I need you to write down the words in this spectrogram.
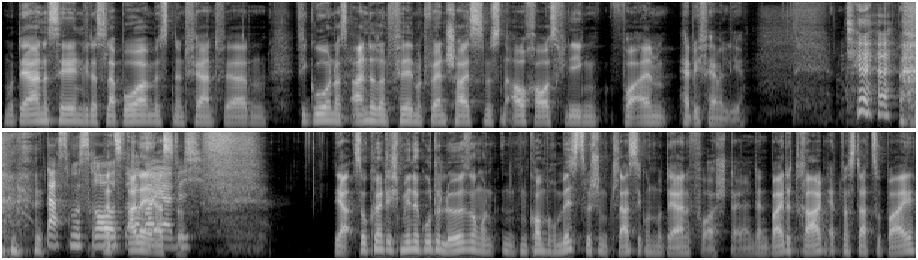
Moderne Szenen wie das Labor müssten entfernt werden. Figuren aus anderen Filmen und Franchises müssen auch rausfliegen. Vor allem Happy Family. Das muss raus, Als allererstes. ehrlich. Ja, so könnte ich mir eine gute Lösung und einen Kompromiss zwischen Klassik und Moderne vorstellen. Denn beide tragen etwas dazu bei,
